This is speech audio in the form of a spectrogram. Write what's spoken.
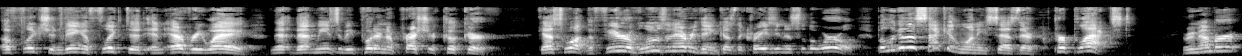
affliction, being afflicted in every way, that, that means to be put in a pressure cooker. Guess what? The fear of losing everything because the craziness of the world. But look at the second one he says there perplexed. Remember,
